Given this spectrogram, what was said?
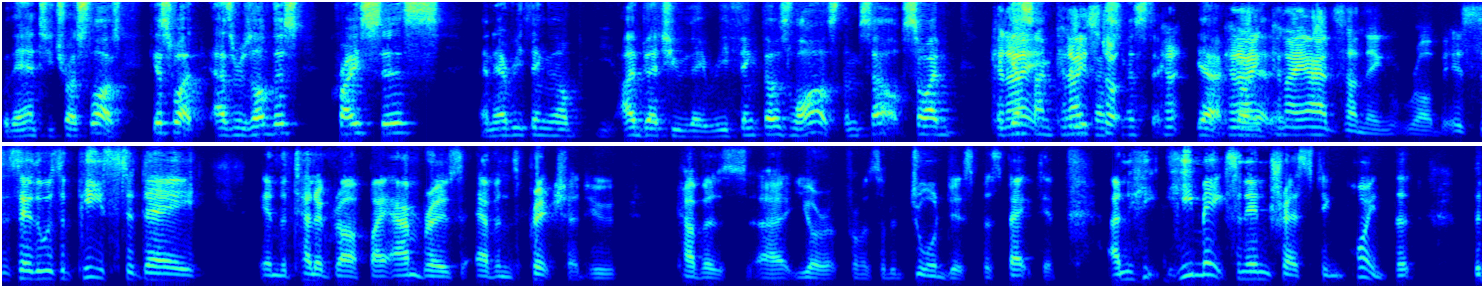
with antitrust laws. Guess what? As a result of this crisis and everything, I bet you they rethink those laws themselves. So I'm can I, I can I stop? Can, yeah, can I ahead. can I add something, Rob? Is to say there was a piece today in the Telegraph by Ambrose Evans Pritchard, who covers uh, Europe from a sort of jaundiced perspective, and he he makes an interesting point that the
